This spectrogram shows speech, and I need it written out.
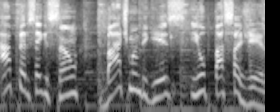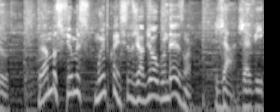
A Perseguição, Batman Begins e O Passageiro. Ambos filmes muito conhecidos, já viu algum deles, mano? Já, já vi.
